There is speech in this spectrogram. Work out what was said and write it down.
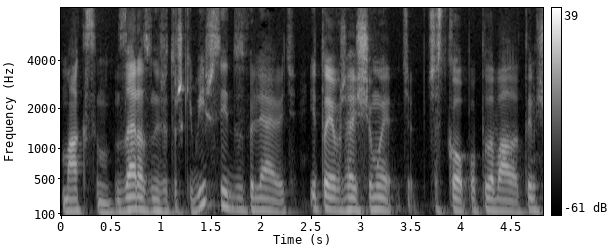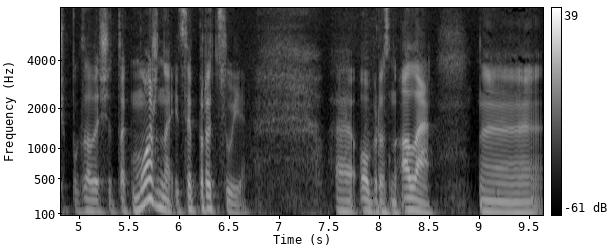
максимум. Зараз вони вже трошки більше собі дозволяють. І то я вважаю, що ми ч- частково попливали тим, що показали, що так можна, і це працює е, образно. Але е,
